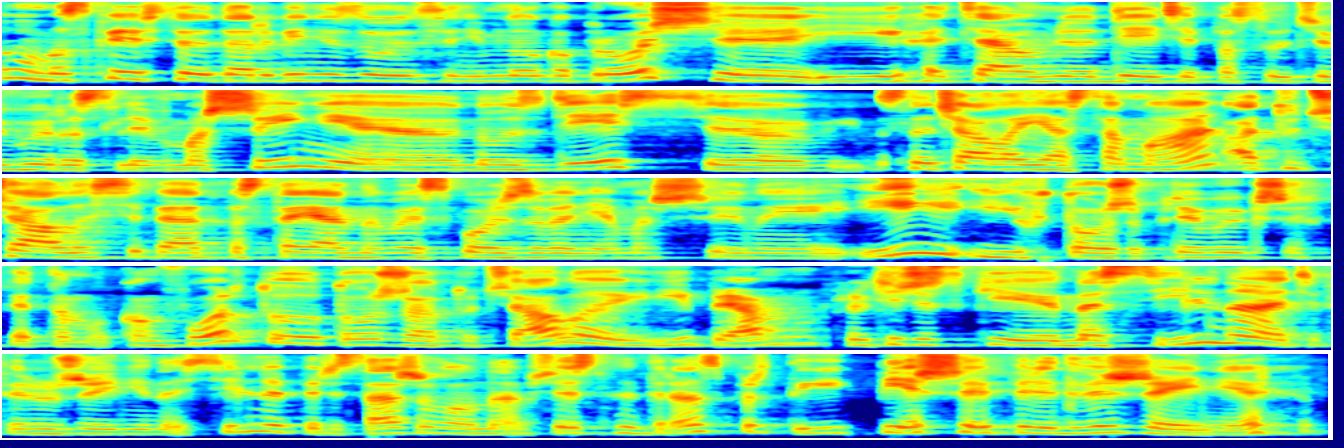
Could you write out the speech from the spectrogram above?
Ну, в Москве все это организуется немного проще, и хотя у меня дети, по сути, выросли в машине, но здесь э, сначала я сама отучала себя от постоянного использования машины, и их тоже, привыкших к этому комфорту, тоже отучала, и прям практически насильно, а теперь уже не насильно, пересаживала на общественный транспорт и пешее передвижение.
